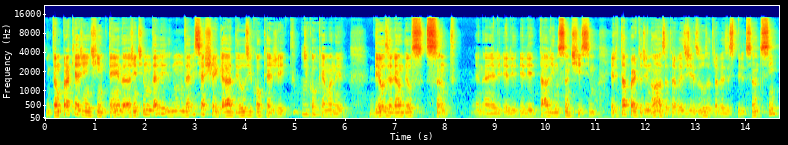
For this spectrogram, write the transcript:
Então, para que a gente entenda, a gente não deve, não deve se achegar a Deus de qualquer jeito, de uhum. qualquer maneira. Deus ele é um Deus santo. Né? Ele está ele, ele tá ali no Santíssimo. Ele está perto de nós através de Jesus, através do Espírito Santo, sim.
